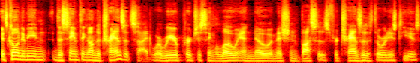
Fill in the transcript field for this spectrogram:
It's going to mean the same thing on the transit side, where we are purchasing low and no emission buses for transit authorities to use.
